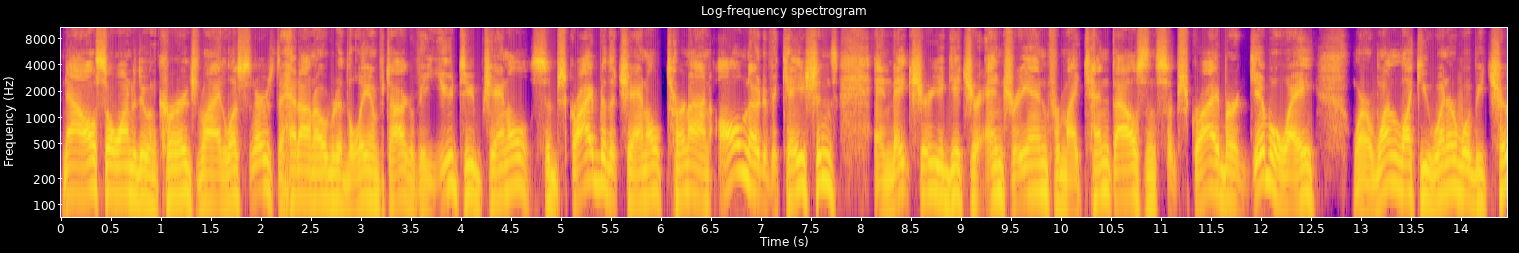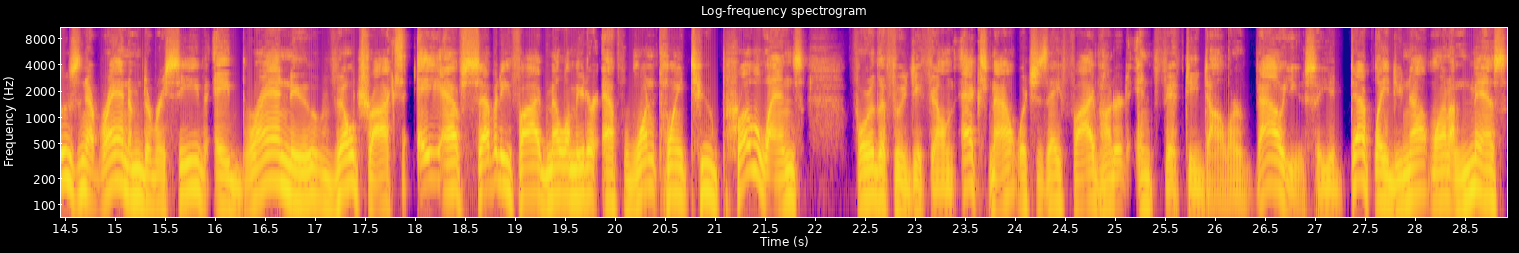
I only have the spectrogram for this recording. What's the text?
Now, I also wanted to encourage my listeners to head on over to the Liam Photography YouTube channel, subscribe to the channel, turn on all notifications, and make sure you get your entry in for my 10,000 subscriber giveaway, where one lucky winner will be chosen at random to receive a brand new Viltrox AF 75mm f1.2 Pro lens for the Fujifilm X mount, which is a $550 value. So you definitely do not want to miss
